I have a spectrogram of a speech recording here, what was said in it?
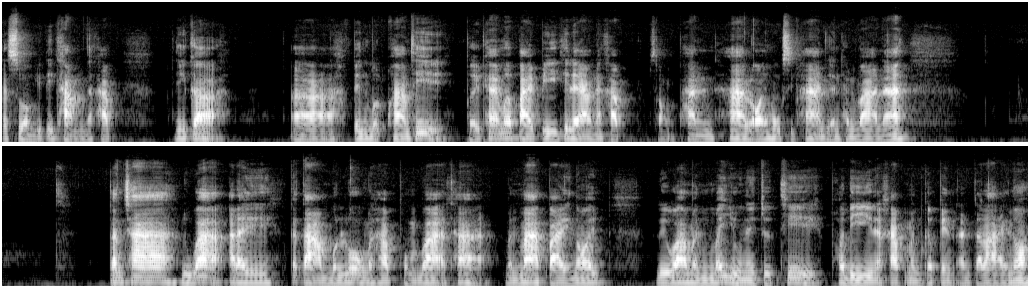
กระทรวงยุติธรรมนะครับ นี่ก็เป็นบทความที่เผยแพร่เมื่อปลายปีที่แล้วนะครับ 2565 เดือนธันวานะ กัญชาหรือว่าอะไรก็ตามบนโลกนะครับ ผมว่าถ้ามันมากไปน้อย หรือว่ามันไม่อยู่ในจุดที่พอดีนะครับ มันก็เป็นอันตรายเนาะ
